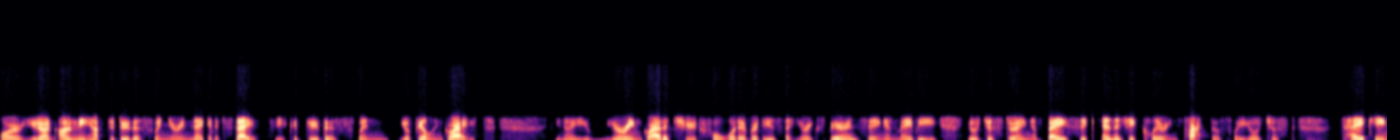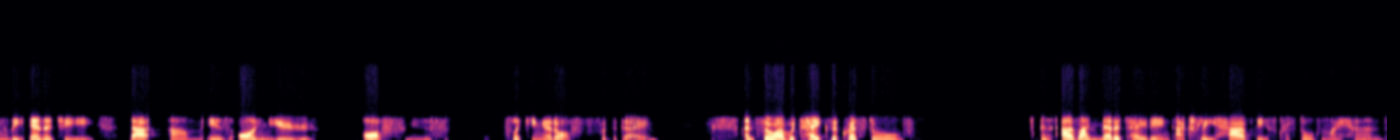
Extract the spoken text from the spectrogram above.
Or you don't only have to do this when you're in negative states. You could do this when you're feeling great. You know, you, you're in gratitude for whatever it is that you're experiencing. And maybe you're just doing a basic energy clearing practice where you're just taking the energy that um, is on you off. You're just flicking it off for the day. And so I would take the crystals and as I'm meditating, actually have these crystals in my hand.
